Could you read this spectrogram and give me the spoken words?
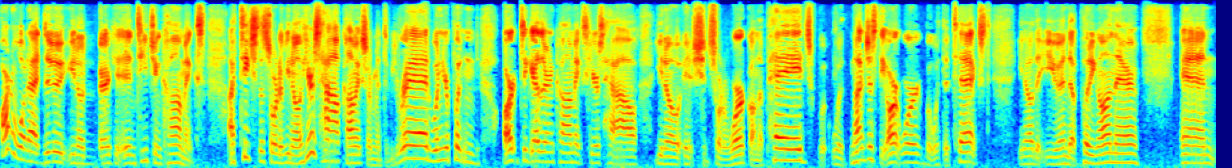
part of what I do, you know, Derek, in teaching comics, I teach the sort of, you know, here's how comics are meant to be read. When you're putting art together in comics, here's how, you know, it should sort of work on the page with, with not just the artwork, but with the text, you know, that you end up putting on there. And,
